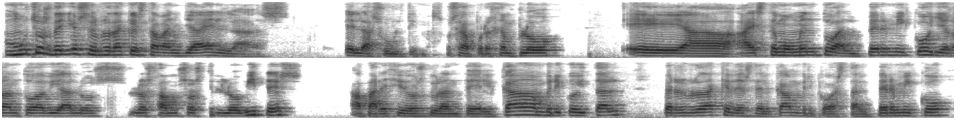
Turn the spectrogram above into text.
muchos de ellos es verdad que estaban ya en las, en las últimas. O sea, por ejemplo, eh, a, este momento al pérmico llegan todavía los, los famosos trilobites aparecidos durante el cámbrico y tal, pero es verdad que desde el cámbrico hasta el pérmico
